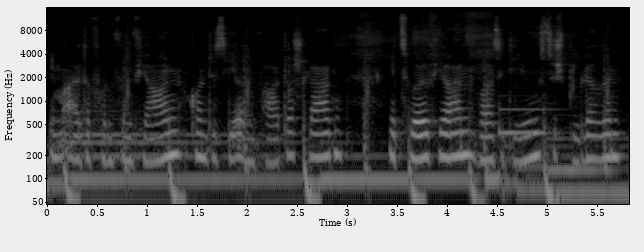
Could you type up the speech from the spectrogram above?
Im Alter von fünf Jahren konnte sie ihren Vater schlagen. Mit zwölf Jahren war sie die jüngste Spielerin,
